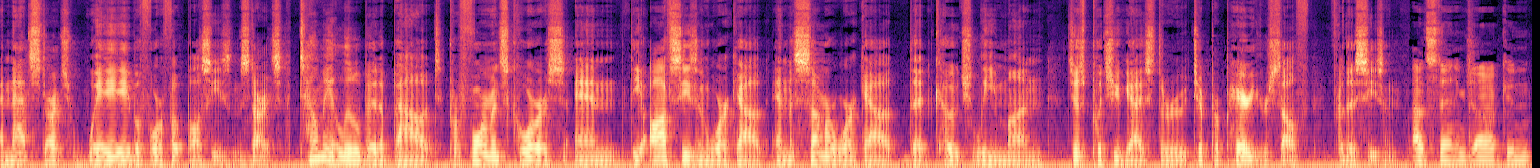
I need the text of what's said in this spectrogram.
and that starts way before football season starts. Tell me a little bit about performance course and the off-season workout and the summer workout that coach Lee Munn just put you guys through to prepare yourself for this season. Outstanding job. Couldn't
